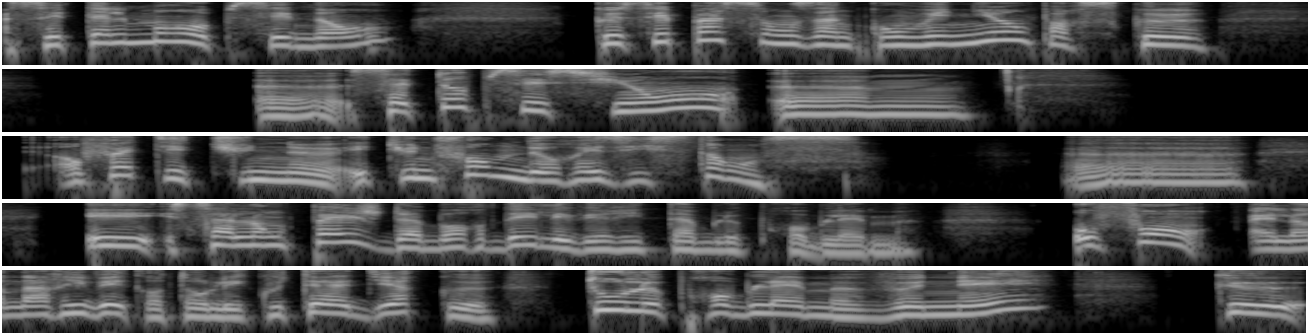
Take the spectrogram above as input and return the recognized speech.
C'est tellement obsédant que c'est pas sans inconvénient parce que cette obsession, en fait, est une est une forme de résistance. Et ça l'empêche d'aborder les véritables problèmes. Au fond, elle en arrivait quand on l'écoutait à dire que tout le problème venait que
